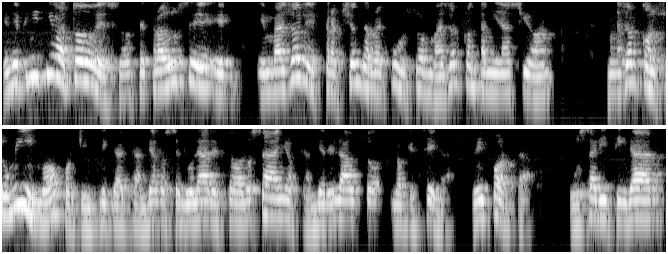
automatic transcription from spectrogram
En definitiva, todo eso se traduce en, mayor extracción de recursos, mayor contaminación, mayor consumismo, porque implica cambiar los celulares todos los años, cambiar el auto, lo que sea, no importa, usar y tirar.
